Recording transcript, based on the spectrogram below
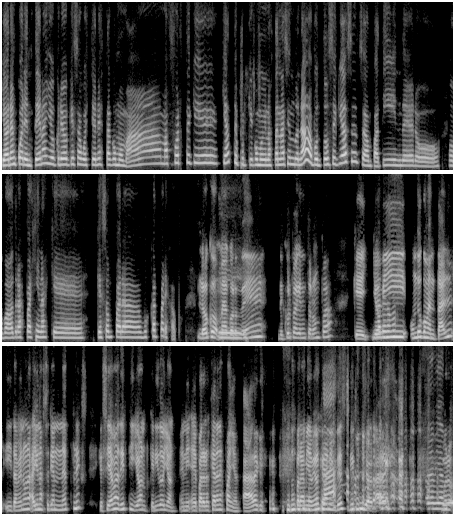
Y ahora en cuarentena yo creo que esa cuestión está como más, más fuerte que, que antes, porque como que no están haciendo nada, pues entonces, ¿qué hacen? Se van para Tinder o, o para otras páginas que, que son para buscar pareja. po. Loco, me acordé, disculpa que te interrumpa, que yo vi un documental y también una- hay una serie en Netflix que se llama Dirty John, querido John, en- eh, para los que hablan español. Ahora que, para mis amigos que hablan inglés, Dirty John. Que- Para mi Bueno. amigo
